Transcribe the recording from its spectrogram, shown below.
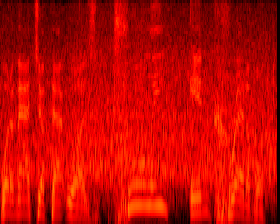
What a matchup that was. Truly incredible.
